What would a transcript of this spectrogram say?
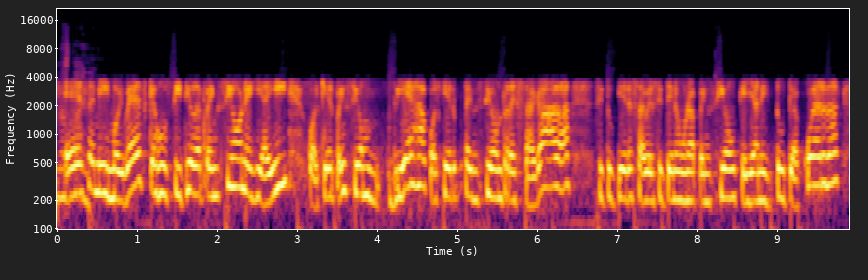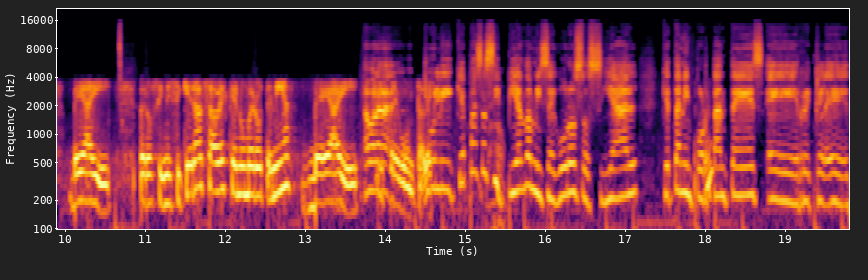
ese mismo, y ves que es un sitio de pensiones y ahí cualquier pensión vieja, cualquier pensión rezagada, si tú quieres saber si tienes una pensión que ya ni tú te acuerdas, ve ahí. Pero si ni siquiera sabes qué número tenías, ve ahí Ahora, y pregúntale. Julie, ¿qué pasa si pierdo mi seguro social? ¿Qué tan importante es eh, eh,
